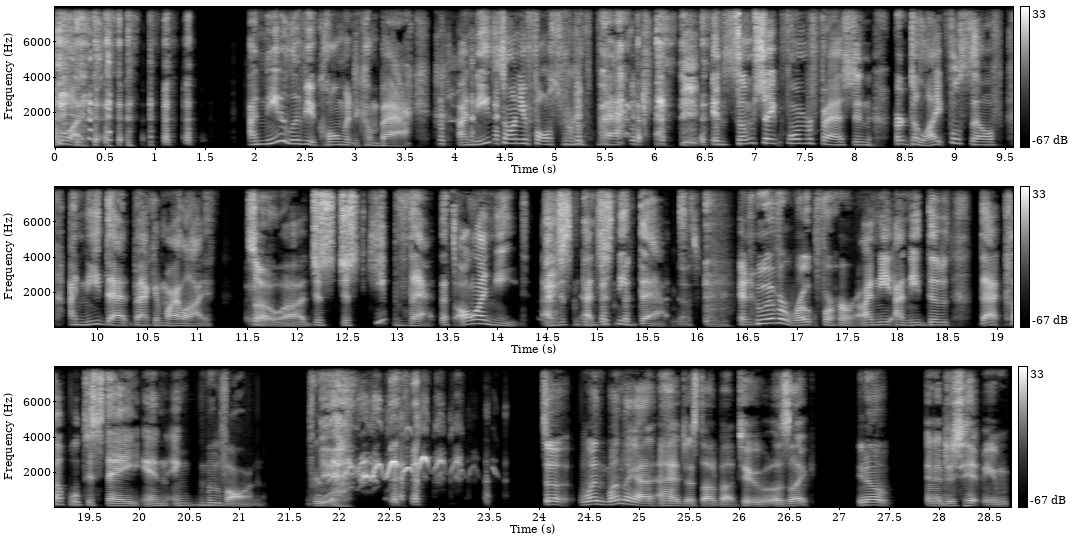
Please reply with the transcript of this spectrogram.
But I need Olivia Colman to come back. I need Sonya Falsworth back in some shape, form, or fashion. Her delightful self. I need that back in my life. So uh, just just keep that. That's all I need. I just I just need that. That's funny. And whoever wrote for her, I need I need the that couple to stay and and move on. yeah. So one one thing I, I had just thought about too was like, you know, and it just hit me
